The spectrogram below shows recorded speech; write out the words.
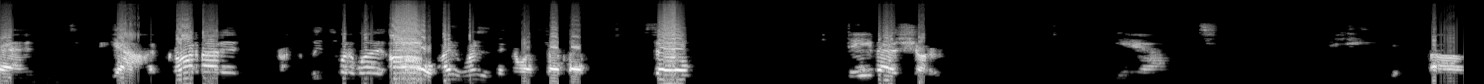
and yeah, I forgot about it, completely what it was. Oh, I of the things I want to talk about. So, Dave has Shudder, and he um,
